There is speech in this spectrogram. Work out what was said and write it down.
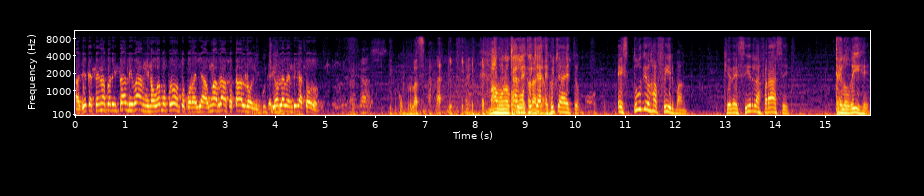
Así que tengan feliz tarde, Iván, y nos vemos pronto por allá. Un abrazo, Carlos, y que Dios le bendiga a todos. Yo compro la sal. Vámonos con otra escucha, esto. Estudios afirman que decir la frase te lo dije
